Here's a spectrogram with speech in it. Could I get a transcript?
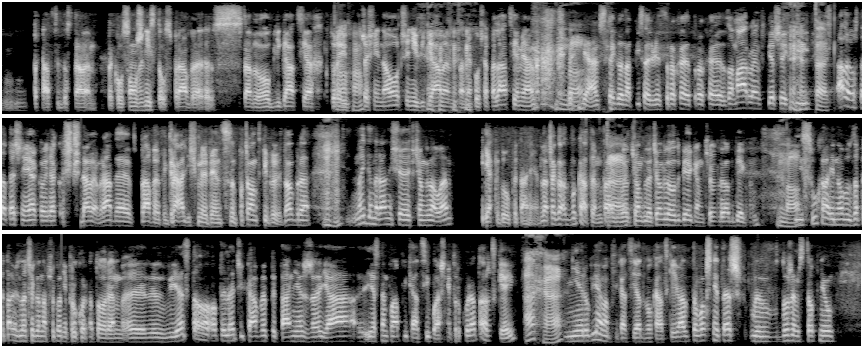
pracy dostałem taką sążnistą sprawę, sprawę o obligacjach, której Aha. wcześniej na oczy nie widziałem, tam jakąś apelację miałem, No. miałem z tego napisać, więc trochę, trochę zamarłem w pierwszej chwili. tak. Ale ostatecznie jakoś, jakoś dałem radę, sprawę wygraliśmy, więc początki były dobre. Mhm. No i generalnie się wciągnąłem. Jakie było pytanie? Dlaczego adwokatem? Tak, Tak. bo ciągle, ciągle odbiegam, ciągle odbiegam. No. I słuchaj, no zapytałeś, dlaczego na przykład nie prokuratorem. Y, Jest to o tyle ciekawe pytanie, że ja jestem po aplikacji właśnie prokuratorskiej. Aha. Nie robiłem aplikacji adwokackiej, ale to właśnie też w dużym stopniu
